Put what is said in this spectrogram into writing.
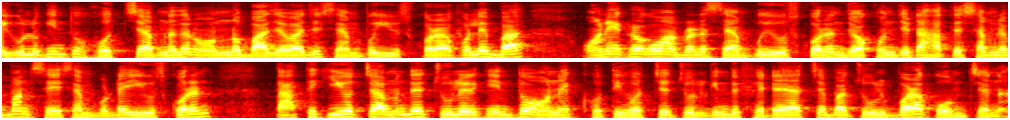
এগুলো কিন্তু হচ্ছে আপনাদের অন্য বাজে বাজে শ্যাম্পু ইউজ করার ফলে বা অনেক রকম আপনারা শ্যাম্পু ইউজ করেন, যখন যেটা হাতের সামনে পান সেই শ্যাম্পুটা ইউজ করেন। তাতে কি হচ্ছে আপনাদের চুলের কিন্তু অনেক ক্ষতি হচ্ছে, চুল কিন্তু ফেটে যাচ্ছে বা চুল পড়া কমছে না।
